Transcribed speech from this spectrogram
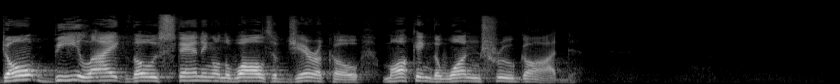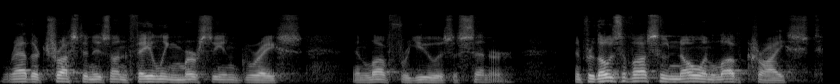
Don't be like those standing on the walls of Jericho mocking the one true God. Rather, trust in his unfailing mercy and grace and love for you as a sinner. And for those of us who know and love Christ,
